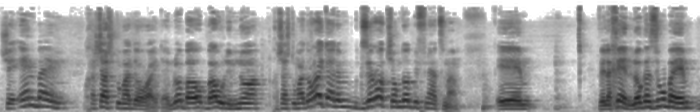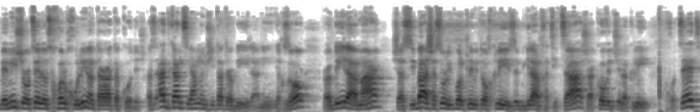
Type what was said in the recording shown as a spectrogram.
שאין בהן חשש טומאה דאורייתא. הם לא באו, באו למנוע חשש טומאה דאורייתא, אלא הם גזרות שעומדות בפני עצמם. ולכן לא גזרו בהם במי שרוצה לאכול חולין על טהרת הקודש. אז עד כאן סיימנו עם שיטת רבי הילה. אני אחזור. רבי הילה אמר שהסיבה שאסור לטבול כלי בתוך כלי זה בגלל חציצה, שהכובד של הכלי חוצץ,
